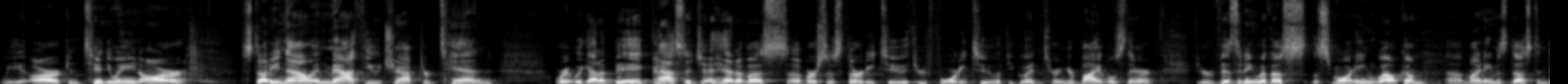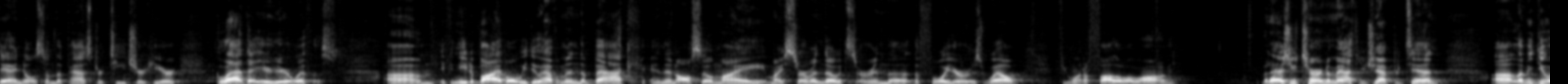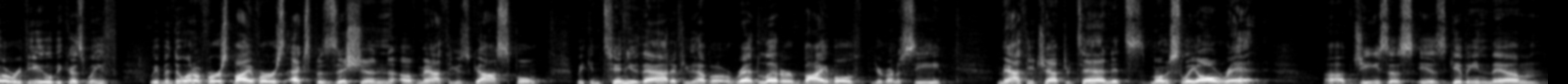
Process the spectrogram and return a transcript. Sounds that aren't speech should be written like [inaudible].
We are continuing our study now in Matthew chapter 10. We're, we got a big passage ahead of us, uh, verses 32 through 42. If you go ahead and turn your Bibles there. If you're visiting with us this morning, welcome. Uh, my name is Dustin Daniels. I'm the pastor teacher here. Glad that you're here with us. Um, if you need a Bible, we do have them in the back, and then also my, my sermon notes are in the, the foyer as well, if you want to follow along. But as you turn to Matthew chapter 10, uh, let me do a review because we've, we've been doing a verse by verse exposition of Matthew's gospel. We continue that. If you have a red letter Bible, you're going to see Matthew chapter 10, it's mostly all red. Uh, Jesus is giving them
